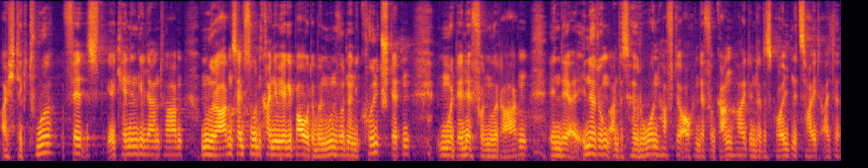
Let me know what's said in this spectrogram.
Architekturfest kennengelernt haben. Nuragen selbst wurden keine mehr gebaut, aber nun wurden an den Kultstätten Modelle von Nuragen in der Erinnerung an das Heroenhafte, auch in der Vergangenheit, in das goldene Zeitalter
